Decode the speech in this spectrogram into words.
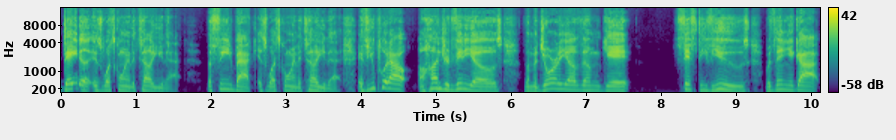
data is what's going to tell you that the feedback is what's going to tell you that. If you put out 100 videos, the majority of them get 50 views, but then you got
